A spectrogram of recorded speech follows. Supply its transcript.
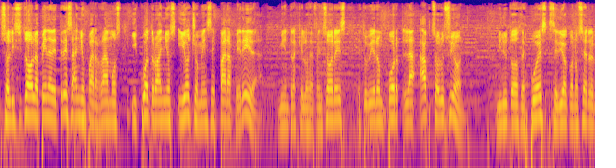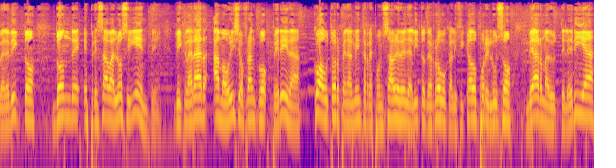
solicitó la pena de tres años para Ramos y cuatro años y ocho meses para Pereda mientras que los defensores estuvieron por la absolución. Minutos después se dio a conocer el veredicto donde expresaba lo siguiente, declarar a Mauricio Franco Pereda coautor penalmente responsable del delito de robo calificado por el uso de arma de utilería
